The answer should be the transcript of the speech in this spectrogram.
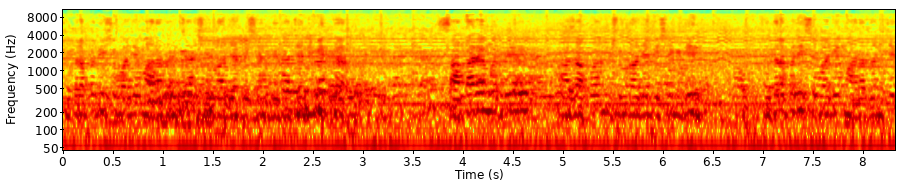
छत्रपती शिवाजी महाराजांच्या शिवराज्याभिषेक दिनाच्या निमित्त साताऱ्यामध्ये आज आपण शिवराज्याभिषेक दिन छत्रपती शिवाजी महाराजांचे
